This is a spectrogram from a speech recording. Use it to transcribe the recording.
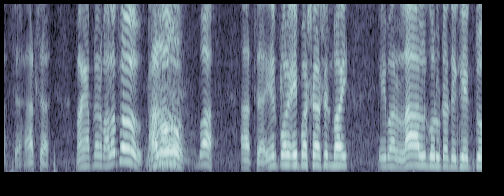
আচ্ছা আচ্ছা। ভাই আপনার ভালো তো? ভালো। বাহ আচ্ছা এরপরে এই পাশে আসেন ভাই। এবার লাল গরুটা দেখি একটু।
